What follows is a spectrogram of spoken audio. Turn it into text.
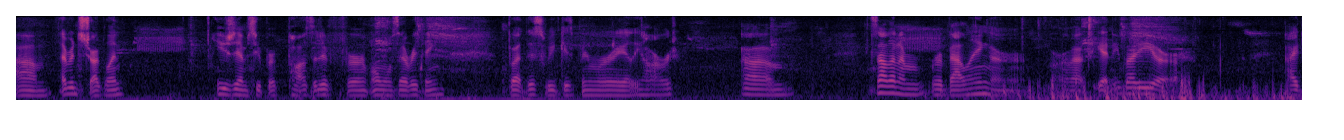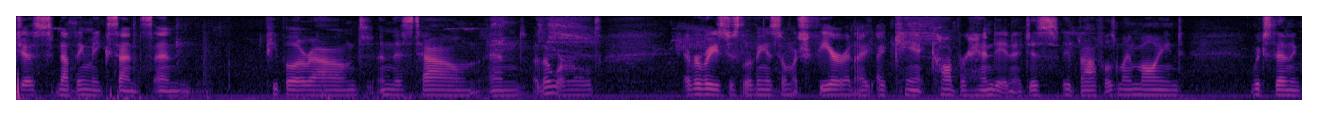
Um, I've been struggling. Usually I'm super positive for almost everything but this week has been really hard. Um, it's not that I'm rebelling or, or I'm out to get anybody or I just, nothing makes sense and people around in this town and the world, everybody's just living in so much fear and I, I can't comprehend it and it just, it baffles my mind, which then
